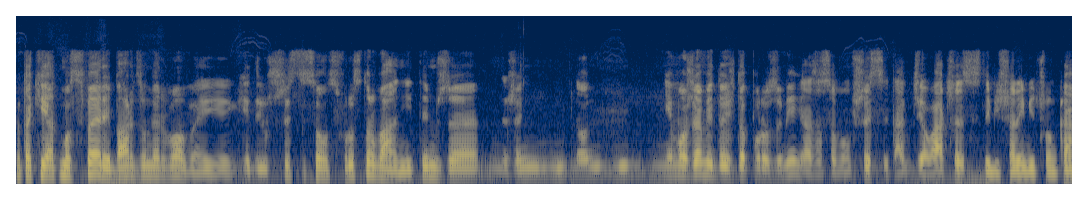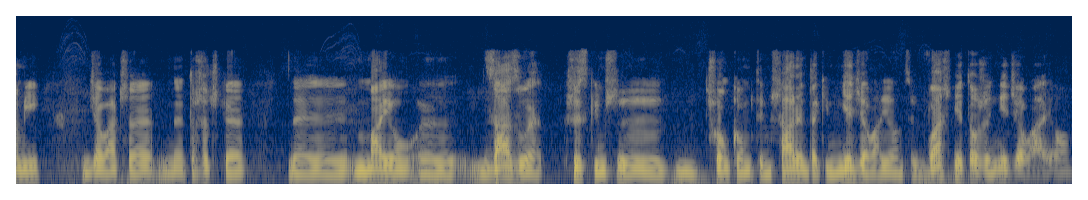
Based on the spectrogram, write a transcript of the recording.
no, takiej atmosfery bardzo nerwowej, kiedy już wszyscy są sfrustrowani tym, że, że no, nie możemy dojść do porozumienia ze sobą wszyscy, tak? Działacze z tymi szarymi członkami, działacze e, troszeczkę mają za złe wszystkim y, członkom tym szarym, takim niedziałającym, właśnie to, że nie działają,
